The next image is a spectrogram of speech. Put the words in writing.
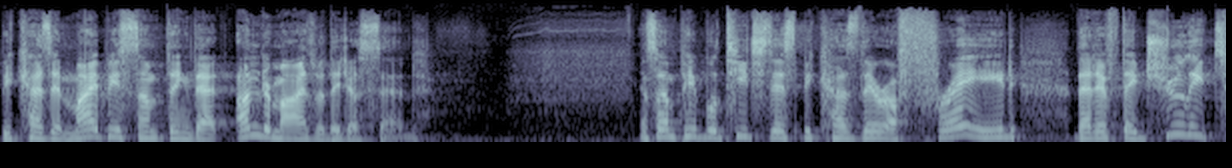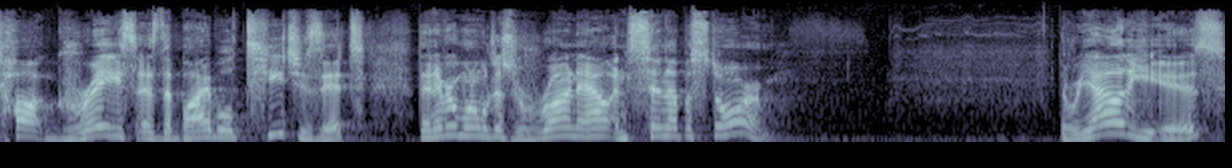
because it might be something that undermines what they just said. And some people teach this because they're afraid that if they truly taught grace as the Bible teaches it, then everyone will just run out and send up a storm. The reality is,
